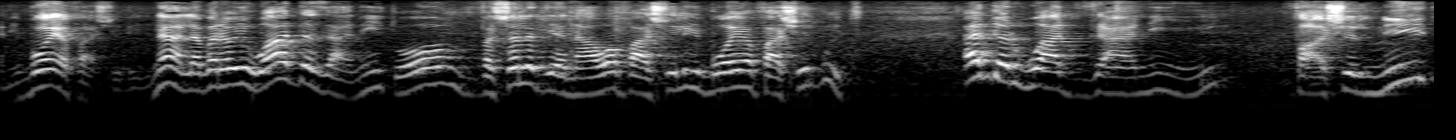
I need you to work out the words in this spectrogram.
ینی بۆیە فاشری نا لەبەرەوەی وا دەزانی تۆ فەشە لە دێناوە فاشری بۆیە فاشر بوویت ئەگەر وادزانی فاشل نیت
